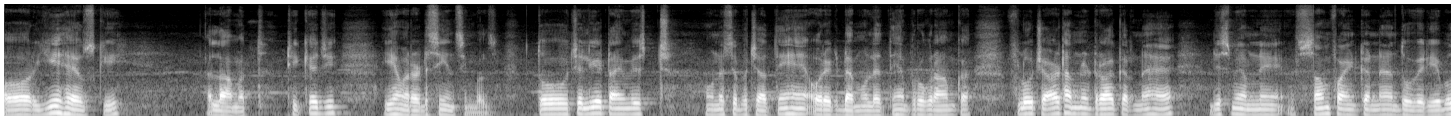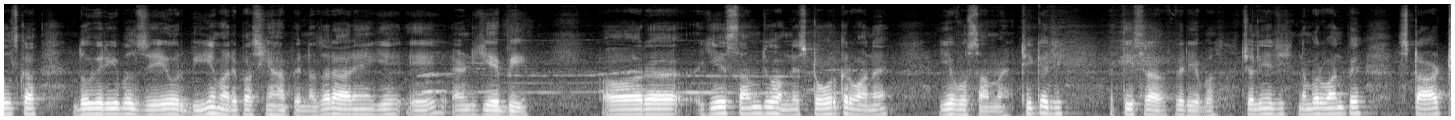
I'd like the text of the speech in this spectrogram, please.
और ये है उसकी अलामत। ठीक है जी? ये हमारा डिसीज़न सिंबल्स तो चलिए टाइम वेस्ट होने से बचाते हैं और एक डेमो लेते हैं प्रोग्राम का। फ़्लो चार्ट हमने ड्रा करना है। जिसमें हमने सम फाइंड करना है दो वेरिएबल्स का। दो वेरिएबल्स ए और बी हमारे पास यहाँ पे नज़र आ रहे हैं, ये ए एंड ये बी और ये सम जो हमने स्टोर करवाना है, ये वो सम है। ठीक है जी? तीसरा वेरिएबल चलिए जी नंबर वन पे स्टार्ट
